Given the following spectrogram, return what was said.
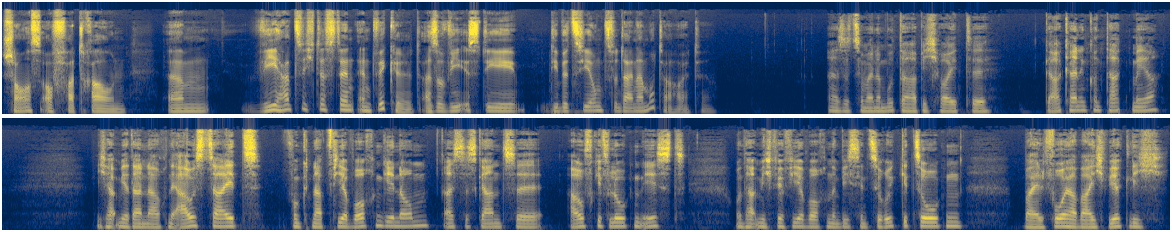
Chance auf Vertrauen. Ähm, wie hat sich das denn entwickelt? Also wie ist die, die Beziehung zu deiner Mutter heute? Also zu meiner Mutter habe ich heute gar keinen Kontakt mehr. Ich habe mir dann auch eine Auszeit von knapp vier Wochen genommen, als das Ganze aufgeflogen ist und habe mich für vier Wochen ein bisschen zurückgezogen, weil vorher war ich wirklich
